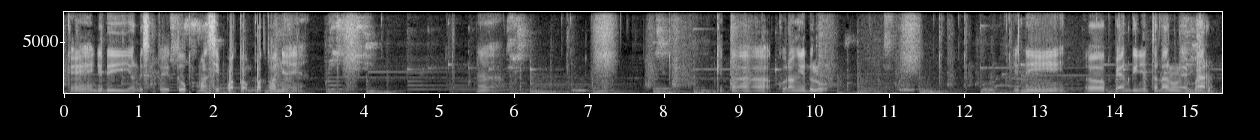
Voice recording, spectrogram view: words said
Oke jadi yang disentuh itu masih foto-fotonya ya. Nah kita kurangi dulu. Ini eh, PNG nya terlalu lebar.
